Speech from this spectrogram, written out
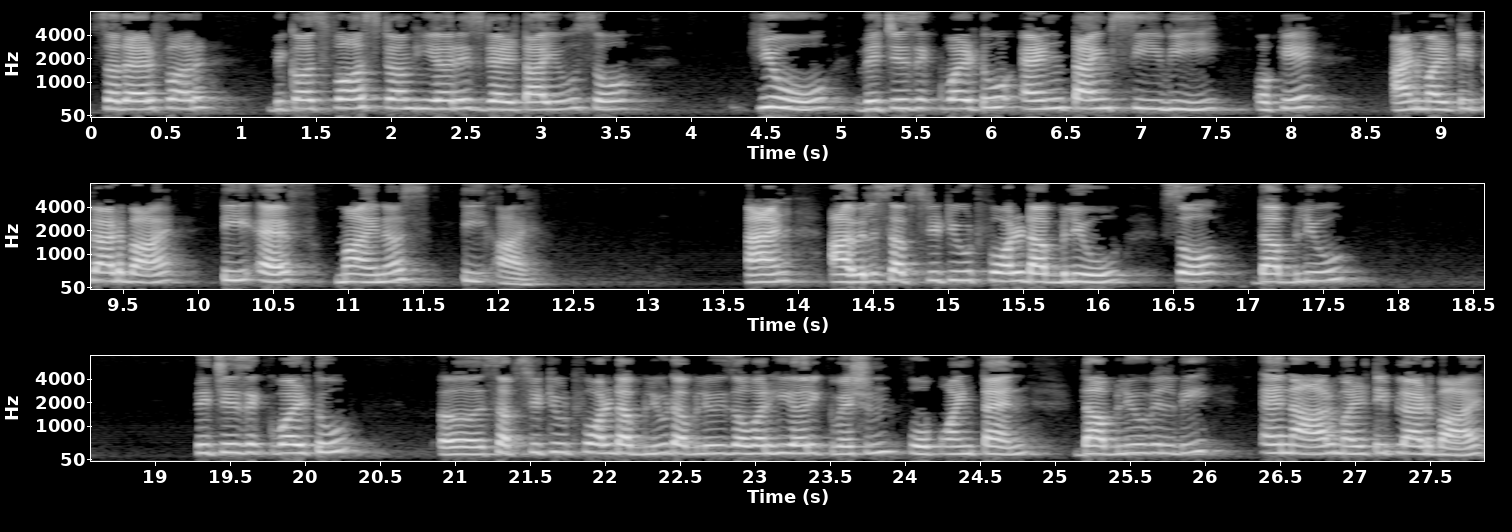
So therefore, because first term here is delta u. So Q, which is equal to N times CV, okay, and multiplied by TF minus TI. And I will substitute for W. So W, which is equal to, uh, substitute for W. W is over here, equation 4.10. W will be NR multiplied by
